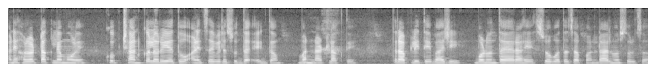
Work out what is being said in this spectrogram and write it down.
आणि हळद टाकल्यामुळे खूप छान कलर येतो आणि चवीलासुद्धा एकदम भन्नाट लागते. तर आपली ते भाजी बनवून तयार आहे. सोबतच आपण लाल मसूरचं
